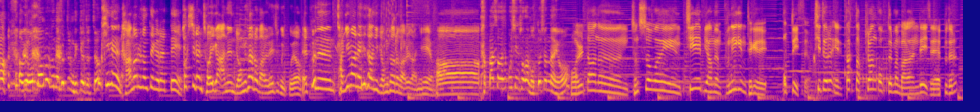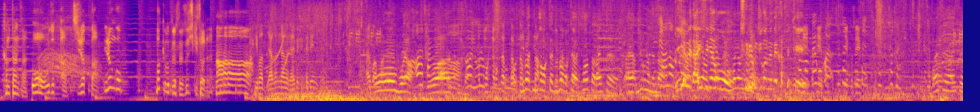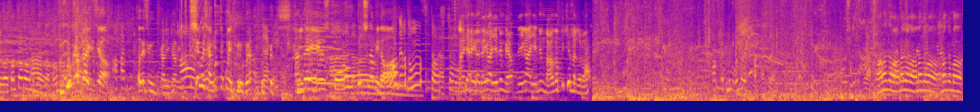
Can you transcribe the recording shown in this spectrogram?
아, 왜 어떤 부분에서 좀 느껴졌죠? T는 단어를 선택을 할 때 확실한 저희가 아는 명사로 말을 해주고 있고요 F는 자기만의 세상이 명사로 말을 많이 해요 아 바꿔서 해보신 소감 어떠셨나요? 어 일단은 전체적인 T에 비하면 분위기는 되게 업돼 있어요. T들은 딱딱 필요한 것들만 말하는데 이제 F들은 감탄사. 와 오졌다, 지렸다. 이런 거밖에 못 들었어요. 솔직히 저는. 아. 디바 야금야금 얄밉게 때리는데. 아이고 아파 오 뭐야. 아 잘못 와아 이걸로 먹자 먹자 먹자 어, 먹자 디바 디바 먹자 디바 먹자. 태웠다 나이스. 아안 죽으면 된다. 하나 이게 왜 나이스냐고 두 명 죽었는데 같은 팀. 한번 빼고 가요. 천천히 천천히 천천히 나이스 나이스. 이거 썸 따먹는다 뭐가 나이스야 아까 미 아 근데 지금 가비 가비. 아, 팀을 잘못 듣고 있는 거야? 진짜 그냥 2대2의 스코어로 끝이 납니다. 아 내가 너무 멋있다 진짜. 아니야 이거 내가 예능 매, 내가 예능 마우가 픽해서 그럼. 안 하잖아 안 하잖아 안 하잖아 안 하잖아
